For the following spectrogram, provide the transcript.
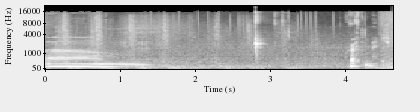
Um, crafting matches.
